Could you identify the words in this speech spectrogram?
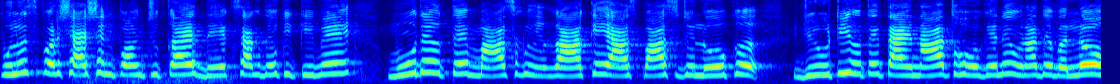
ਪੁਲਿਸ ਪ੍ਰਸ਼ਾਸਨ ਪਹੁੰਚ ਚੁੱਕਾ ਹੈ। ਦੇਖ ਸਕਦੇ ਹੋ ਕਿ ਕਿਵੇਂ ਮੂੰਹ ਦੇ ਉੱਤੇ ਮਾਸਕ ਲਗਾ ਕੇ ਆਸ-ਪਾਸ ਜੋ ਲੋਕ ਡਿਊਟੀ ਉੱਤੇ ਤਾਇਨਾਤ ਹੋ ਗਏ ਨੇ, ਉਹਨਾਂ ਦੇ ਵੱਲੋਂ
